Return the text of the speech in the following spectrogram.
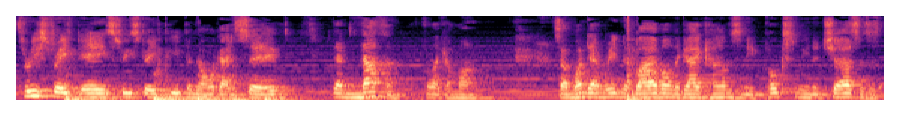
three straight days, three straight people, and all got saved. Then nothing for like a month. So one day I'm reading the Bible, and the guy comes and he pokes me in the chest and says,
